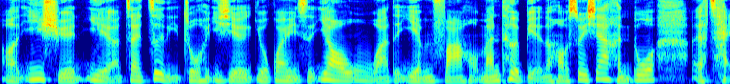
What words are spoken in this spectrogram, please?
啊、医学业啊，在这里做一些有关于是药物啊的研发哈，蛮特别的哈。所以现在很多呃产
